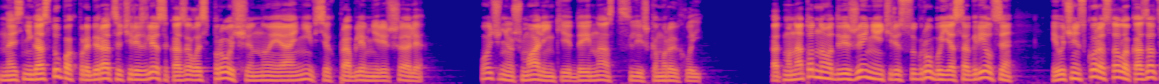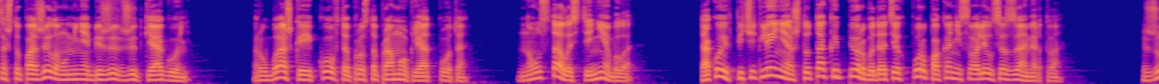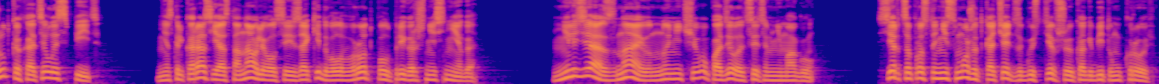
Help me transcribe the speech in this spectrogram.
На снегоступах пробираться через лес оказалось проще, но и они всех проблем не решали. Очень уж маленькие, да и наст слишком рыхлый. От монотонного движения через сугробы я согрелся, и очень скоро стало казаться, что по жилам у меня бежит жидкий огонь. Рубашка и кофта просто промокли от пота. Но усталости не было. Такое впечатление, что так и пер бы до тех пор, пока не свалился замертво. Жутко хотелось пить. Несколько раз я останавливался и закидывал в рот полпригоршни снега. Нельзя, знаю, но ничего поделать с этим не могу. Сердце просто не сможет качать загустевшую, как битум, кровь.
